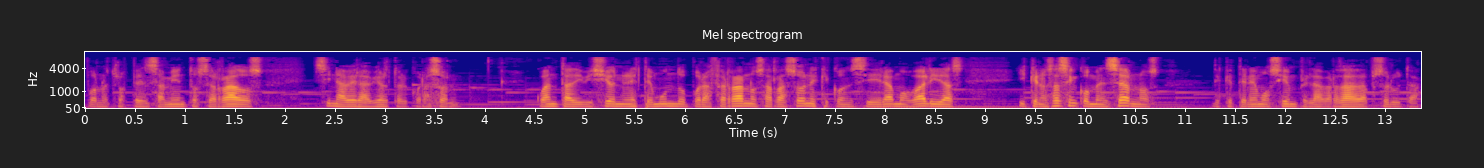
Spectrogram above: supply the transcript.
por nuestros pensamientos cerrados sin haber abierto el corazón? ¿Cuánta división en este mundo por aferrarnos a razones que consideramos válidas y que nos hacen convencernos de que tenemos siempre la verdad absoluta?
